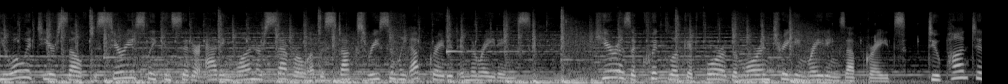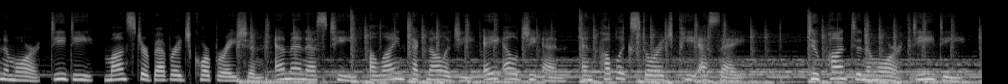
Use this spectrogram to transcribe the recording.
you owe it to yourself to seriously consider adding one or several of the stocks recently upgraded in the ratings. Here is a quick look at four of the more intriguing ratings upgrades. DuPont de Nemours, DD, Monster Beverage Corporation, MNST, Align Technology, ALGN, and Public Storage PSA. DuPont de Nemours, DD,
